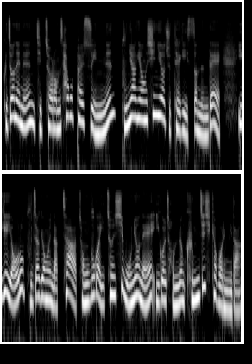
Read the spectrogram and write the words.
그전에는 집처럼 사고 팔 수 있는 분양형 시니어 주택이 있었는데 이게 여러 부작용을 낳자 정부가 2015년에 이걸 전면 금지시켜 버립니다.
